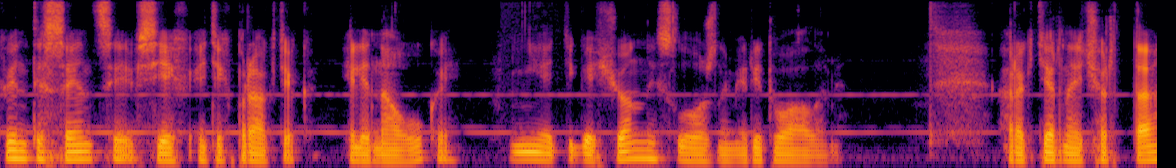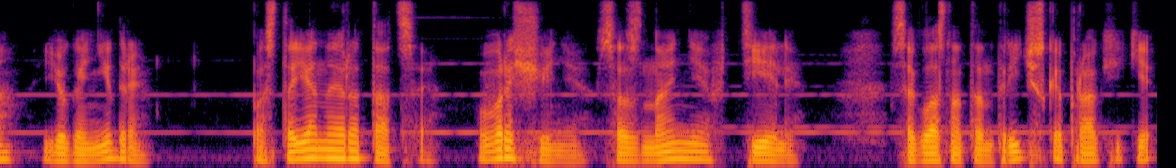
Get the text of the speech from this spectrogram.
квинтэссенцией всех этих практик или наукой – не отягощенный сложными ритуалами. Характерная черта йога-нидры – постоянная ротация, вращение сознания в теле, согласно тантрической практике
